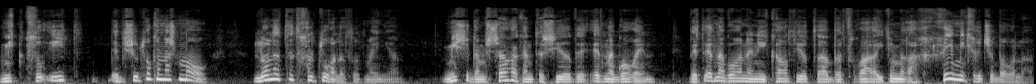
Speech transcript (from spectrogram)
מקצועית, פשוטו כמשמעו. לא לתת חלטורה לעשות מהעניין. מי שגם שרה כאן את השיר זה עדנה גורן, ואת עדנה גורן אני הכרתי אותה בצורה, הייתי אומר, הכי מקרית שבעולם.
